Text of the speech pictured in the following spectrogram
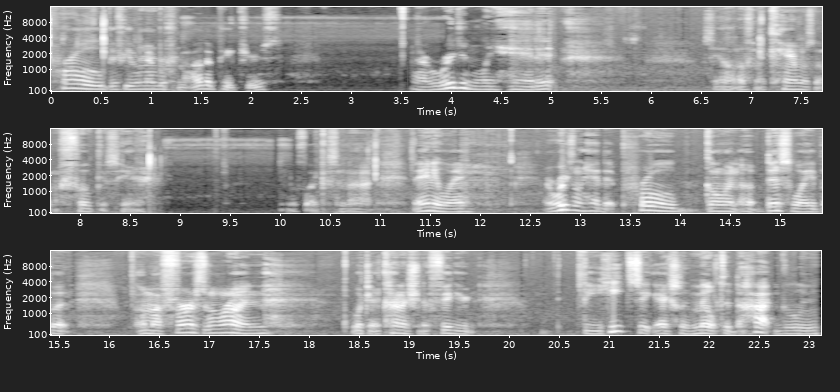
probe, if you remember from the other pictures, I originally had it. See, I don't know if my camera's going to focus here. Looks like it's not. But anyway, originally had that probe going up this way, but on my first run, which I kind of should have figured, the heat sink actually melted the hot glue,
